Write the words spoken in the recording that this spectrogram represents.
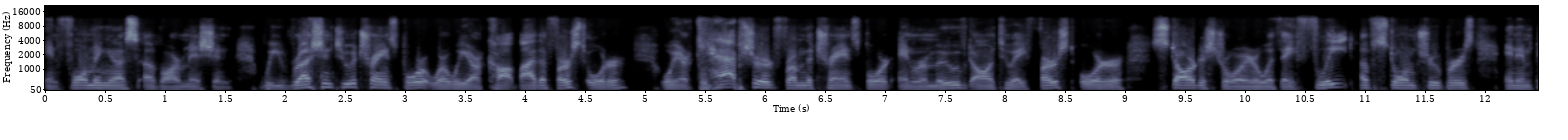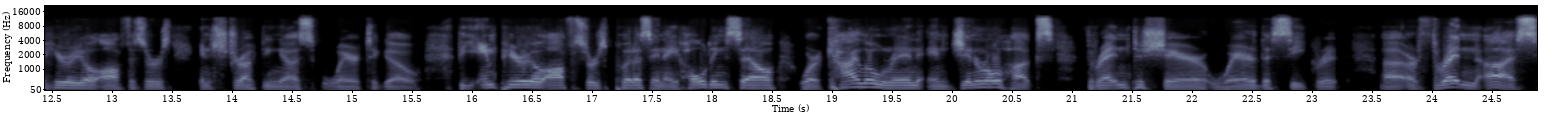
informing us of our mission. We rush into a transport where we are caught by the First Order. We are captured from the transport and removed onto a First Order Star Destroyer with a fleet of stormtroopers and Imperial officers instructing us where to go. The Imperial officers put us in a holding cell where Kylo Ren and General Hux threatened to share where the secret uh, or threaten us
